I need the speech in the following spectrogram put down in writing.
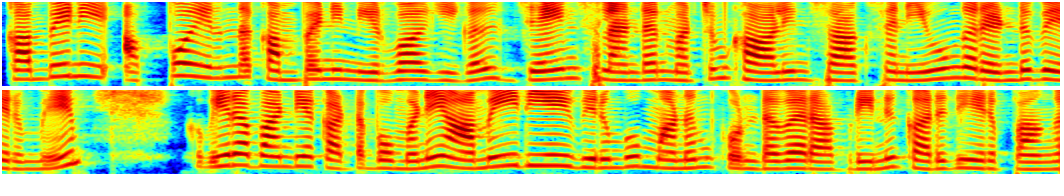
கம்பெனி அப்போ இருந்த கம்பெனி நிர்வாகிகள் ஜேம்ஸ் லண்டன் மற்றும் காலின் சாக்சன் இவங்க ரெண்டு பேருமே வீரபாண்டிய கட்டபொம்மனை அமைதியை விரும்பும் மனம் கொண்டவர் அப்படின்னு கருதியிருப்பாங்க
